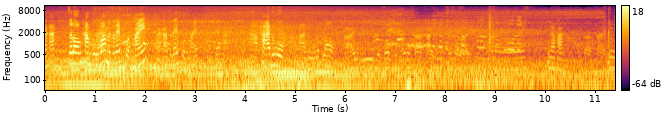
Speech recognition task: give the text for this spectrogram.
นะคะ จะลองทำดูว่ามันจะได้ผลไหมนะคะ จะได้ผลไหมเนี่ยค่ะพาดูพาดูรอบๆขายดีเฉพาะลูกค้าขายไม่เท่าไหร่นี่นะคะนี่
